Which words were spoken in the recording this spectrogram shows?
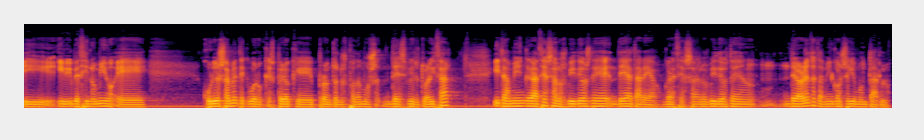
y, vecino mío. Eh, curiosamente, que bueno, que espero que pronto nos podamos desvirtualizar. Y también gracias a los vídeos de, de Atareo, gracias a los vídeos de, de, Lorenzo también conseguí montarlo.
